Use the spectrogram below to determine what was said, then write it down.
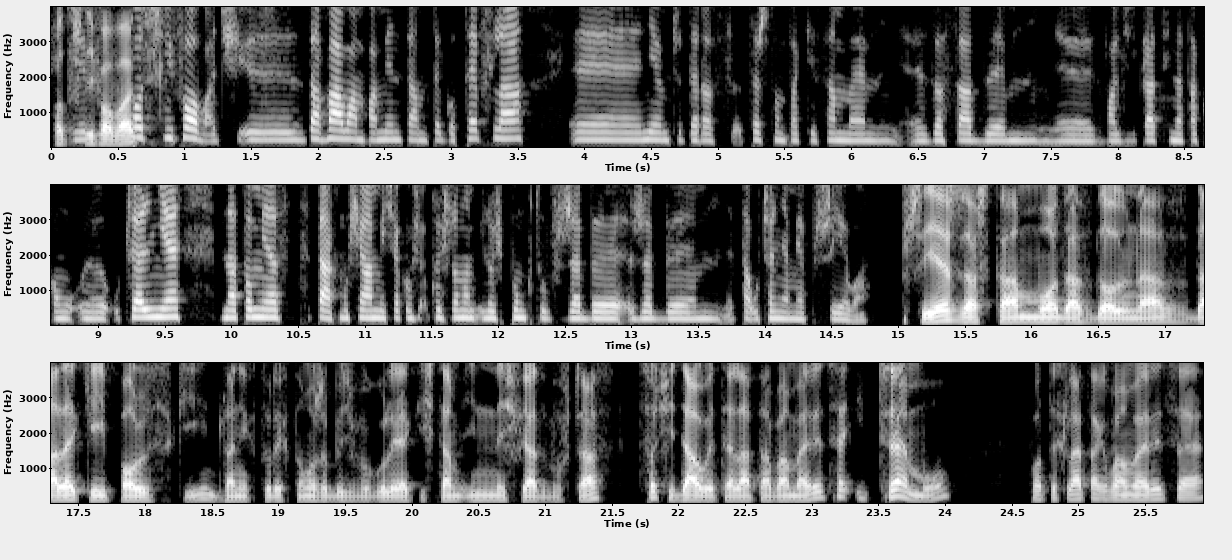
podszlifować, podszlifować. Y, zdawałam, pamiętam, tego tefla. Y, nie wiem, czy teraz też są takie same mm, zasady mm, y, kwalifikacji na taką uczelnię. Natomiast tak, musiałam mieć jakąś określoną ilość punktów, żeby, żeby mm, ta uczelnia mnie przyjęła. Przyjeżdżasz tam, młoda, zdolna, z dalekiej Polski. Dla niektórych to może być w ogóle jakiś tam inny świat wówczas. Co ci dały te lata w Ameryce i czemu po tych latach w Ameryce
